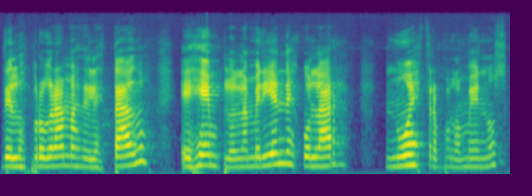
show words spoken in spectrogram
de los programas del Estado. Ejemplo, la merienda escolar, nuestra por lo menos,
